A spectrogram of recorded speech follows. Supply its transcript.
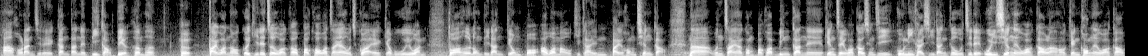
啊，互咱一个简单的比较表，好毋好？好。台湾吼过去咧做外交，包括我知影有一寡诶侨务委员，拄好拢伫咱中部，啊，我嘛有去甲因拜访请教。那阮知影讲，包括民间的经济外交，甚至去年开始，咱阁有即个卫生的外交啦，吼，健康的外交。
